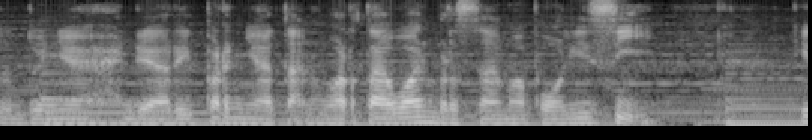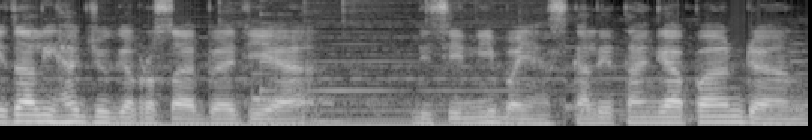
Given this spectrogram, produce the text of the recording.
tentunya dari pernyataan wartawan bersama polisi. Kita lihat juga persahabat ya, di sini banyak sekali tanggapan dan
